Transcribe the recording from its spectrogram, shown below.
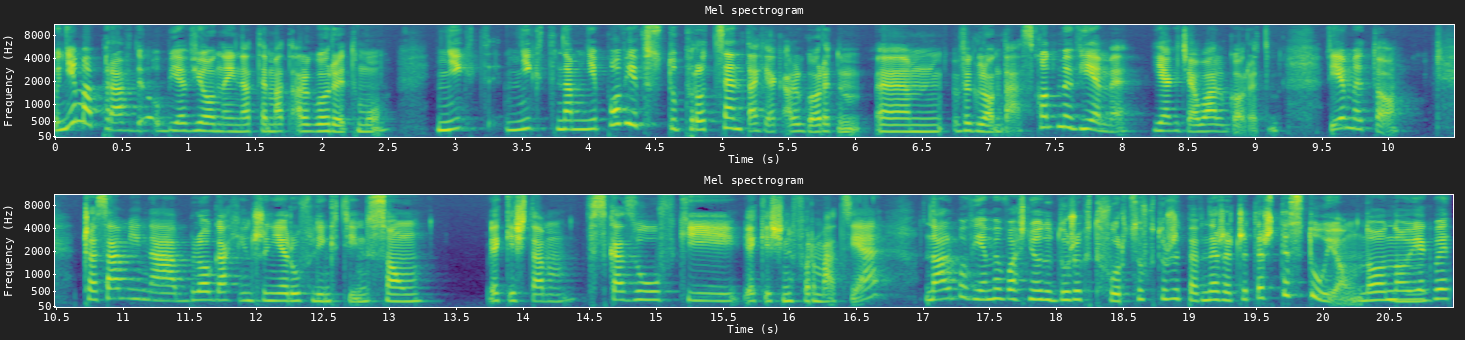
bo nie ma prawdy objawionej na temat algorytmu. Nikt, nikt nam nie powie w 100% jak algorytm wygląda. Skąd my wiemy, jak działa algorytm? Wiemy to. Czasami na blogach inżynierów LinkedIn są jakieś tam wskazówki, jakieś informacje, no albo wiemy właśnie od dużych twórców, którzy pewne rzeczy też testują. No, no mhm. jakby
